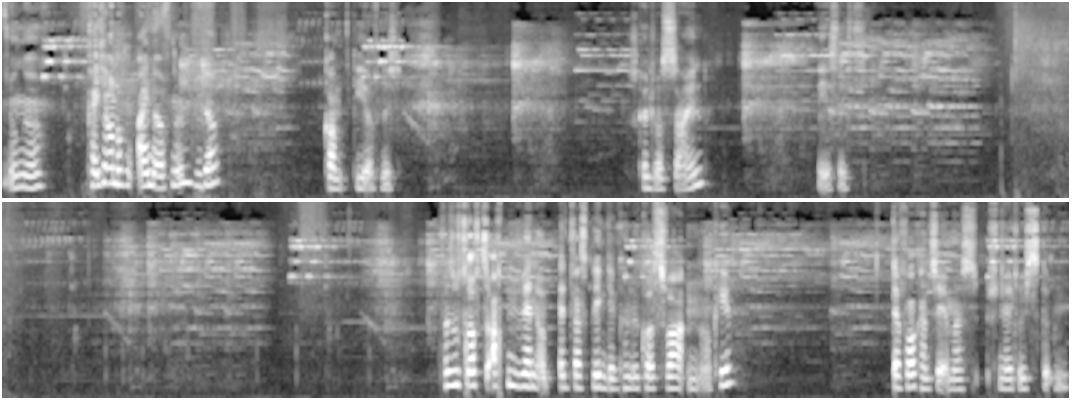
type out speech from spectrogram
Junge. Kann ich auch noch eine öffnen? Wieder? Komm, die öffne ich. Das könnte was sein. Nee, ist nichts. Versuch darauf zu achten, wenn ob etwas blinkt, dann können wir kurz warten, okay? Davor kannst du ja immer schnell durchskippen.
